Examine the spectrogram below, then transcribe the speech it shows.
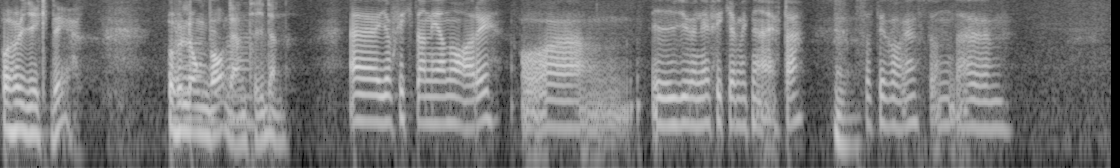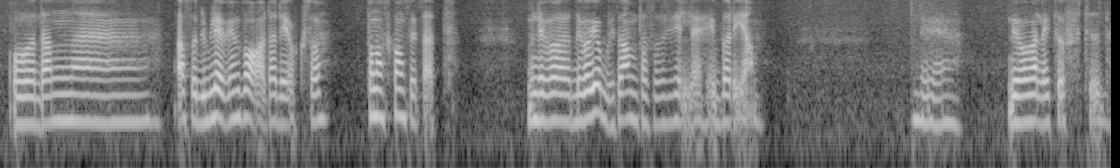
Och hur gick det? Och hur lång var den tiden? Eh, jag fick den i januari och uh, i juni fick jag mitt nya hjärta. Mm. Så det var en stund. Och den, uh, alltså det blev en vardag det också, på något konstigt sätt. Men det var, det var jobbigt att anpassa sig till det i början. Det, det var en väldigt tuff tid.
